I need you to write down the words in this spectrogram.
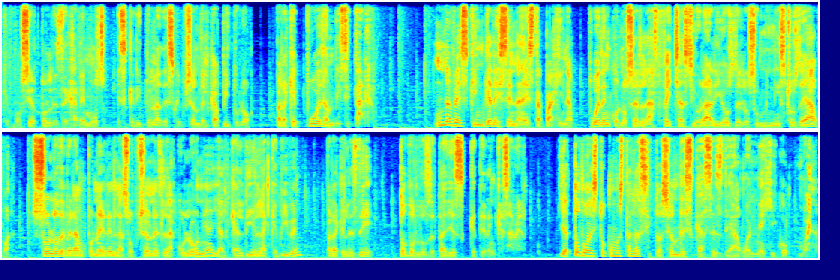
que por cierto les dejaremos escrito en la descripción del capítulo, para que puedan visitarlo. Una vez que ingresen a esta página, pueden conocer las fechas y horarios de los suministros de agua. Solo deberán poner en las opciones la colonia y alcaldía en la que viven para que les dé todos los detalles que tienen que saber. Y a todo esto, ¿cómo está la situación de escasez de agua en México? Bueno,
